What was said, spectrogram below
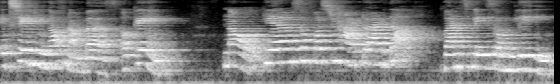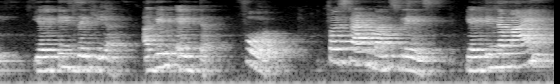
exchanging of numbers. Okay. Now here also first you have to add the ones place only. 8 is there here. Again 8. 4. First add ones place. 8 in the mind.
